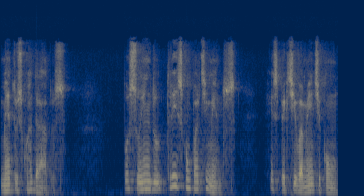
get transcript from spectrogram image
metros quadrados, possuindo três compartimentos, respectivamente com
